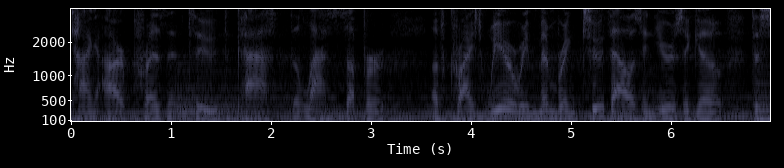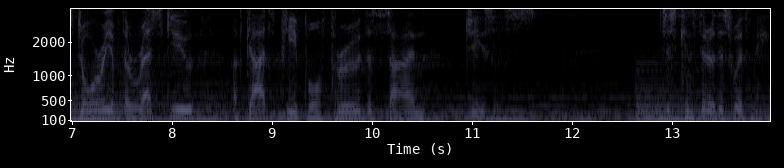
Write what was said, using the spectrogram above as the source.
tying our present to the past, the Last Supper of Christ. We are remembering 2,000 years ago the story of the rescue of God's people through the Son, Jesus. Just consider this with me.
